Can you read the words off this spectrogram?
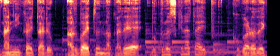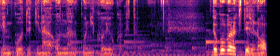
何人かいたアルバイトの中で僕の好きなタイプ小柄で健康的な女の子に声をかけたどこから来てるの？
